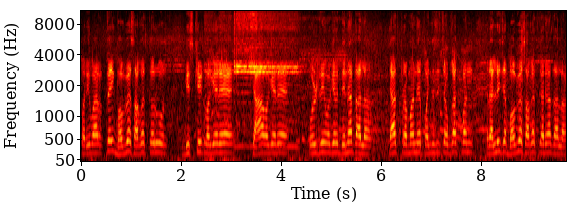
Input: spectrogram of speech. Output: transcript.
परिवारचं एक भव्य स्वागत करून बिस्किट वगैरे चहा वगैरे कोल्ड्रिंक वगैरे देण्यात आलं. त्याचप्रमाणे पंचशी चौकात पण रॅलीचे भव्य स्वागत करण्यात आलं.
